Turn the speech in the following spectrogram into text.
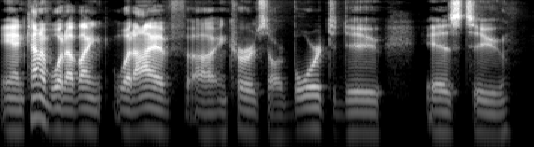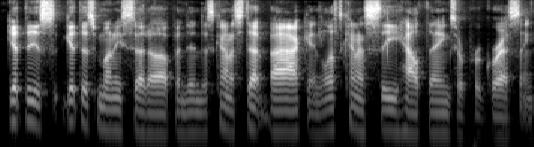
And kind of what I've what I have uh, encouraged our board to do is to get this get this money set up, and then just kind of step back and let's kind of see how things are progressing.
